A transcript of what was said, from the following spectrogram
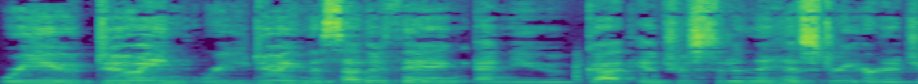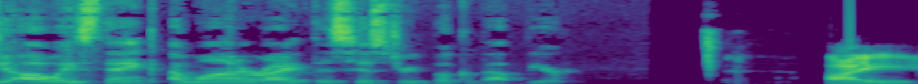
were you doing were you doing this other thing and you got interested in the history, or did you always think I want to write this history book about beer? I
